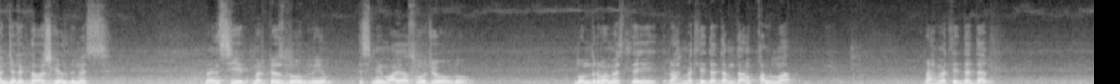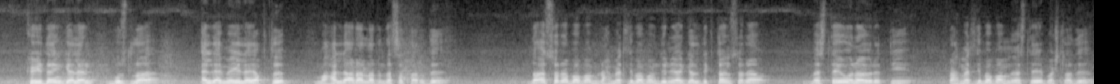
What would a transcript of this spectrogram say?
Öncelikle hoş geldiniz. Ben Siirt Merkez doğumluyum. İsmim Ayaz Hocaoğlu. Dondurma mesleği rahmetli dedemden kalma. Rahmetli dedem köyden gelen buzla el emeğiyle yaptı. Mahalle aralarında satardı. Daha sonra babam, rahmetli babam dünyaya geldikten sonra mesleği ona öğretti. Rahmetli babam mesleğe başladı.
